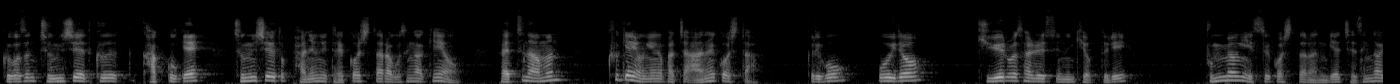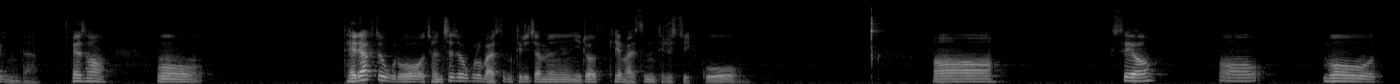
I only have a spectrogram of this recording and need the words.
그것은 증시에 그 각국의 증시에도 반영이 될 것이다라고 생각해요. 베트남은 크게 영향을 받지 않을 것이다. 그리고 오히려 기회로 살릴 수 있는 기업들이 분명히 있을 것이다라는 게 제 생각입니다. 그래서 뭐 대략적으로 전체적으로 말씀드리자면 이렇게 말씀드릴 수 있고 어 글쎄요 어 뭐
